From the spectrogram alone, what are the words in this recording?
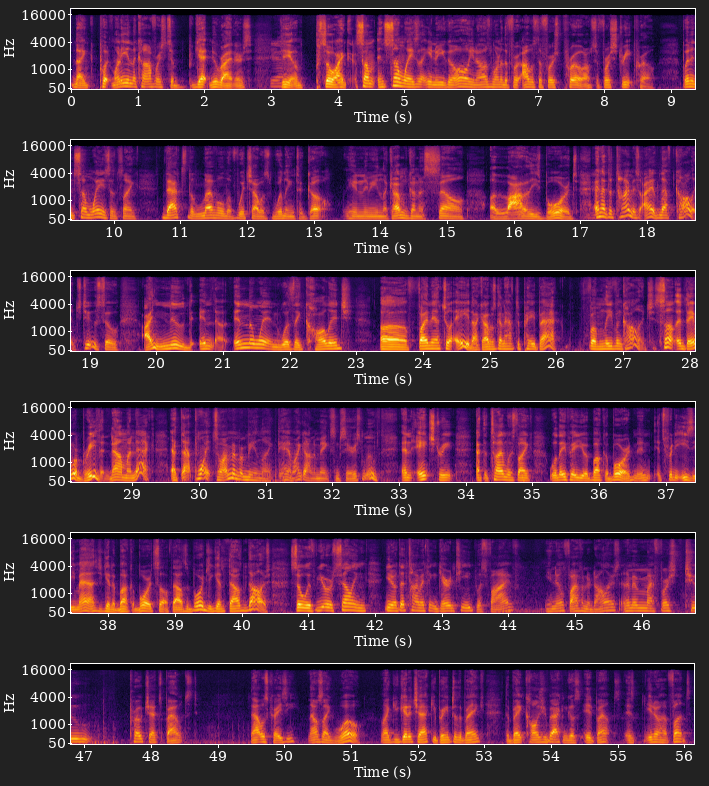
like put money in the conference to get new riders. You know, so I some in some ways like, you know you go oh you know I was one of the first I was the first pro I was the first street pro, but in some ways it's like that's the level of which I was willing to go. You know what I mean? Like I'm gonna sell a lot of these boards, and at the time is I had left college too, so I knew in in the wind was a college uh, financial aid. Like I was gonna have to pay back from leaving college. Some they were breathing down my neck at that point. So I remember being like, "Damn, I got to make some serious moves." And H Street at the time was like, "Well, they pay you a buck a board, and it's pretty easy math. You get a buck a board, sell a thousand boards, you get a thousand dollars. So if you're selling, you know, at that time I think guaranteed was five, you know, five hundred dollars. And I remember my first two pro checks bounced. That was crazy. And I was like, whoa. Like you get a check, you bring it to the bank, the bank calls you back and goes, it bounced. It's, you don't have funds.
